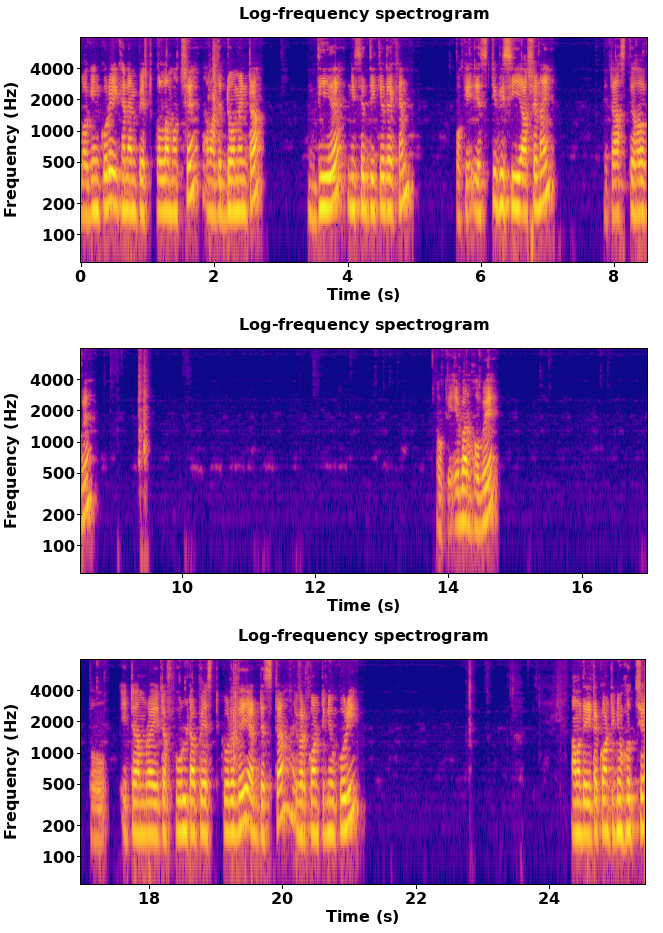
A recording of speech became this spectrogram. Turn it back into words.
লগ করে এখানে আমি পেস্ট করলাম হচ্ছে আমাদের ডোমেনটা দিয়ে নিচের দিকে দেখেন, ওকে এসটিবিসি আসে নাই, এটা আসতে হবে। ওকে, এবার হবে। তো এটা আমরা এটা ফুলটা পেস্ট করে দেই অ্যাড্রেসটা এবার কন্টিনিউ করি। আমাদের এটা কন্টিনিউ হচ্ছে।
